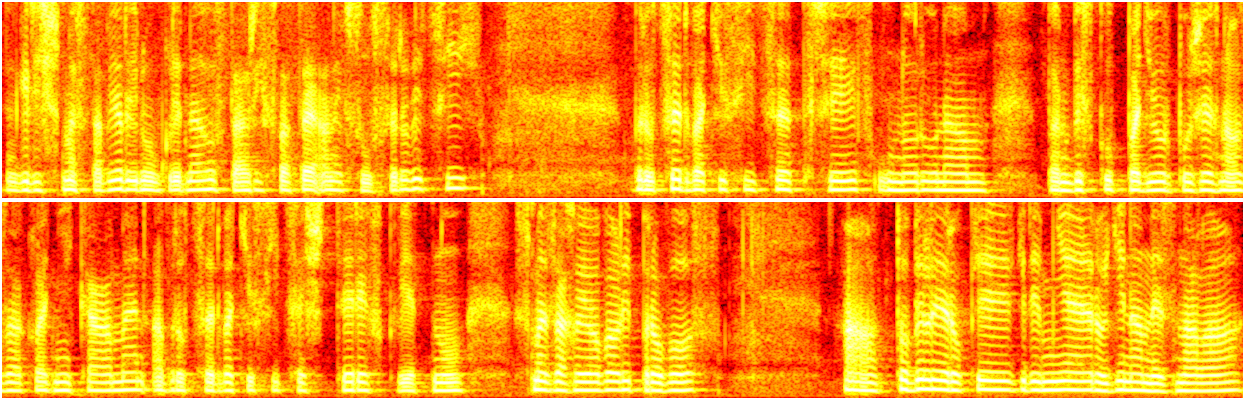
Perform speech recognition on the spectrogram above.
když jsme stavěli dům klidného stáří svaté Ani v Sousedovicích. V roce 2003 v únoru nám pan biskup Paděur požehnal základní kámen a v roce 2004 v květnu jsme zahajovali provoz. A to byly roky, kdy mě rodina neznala,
